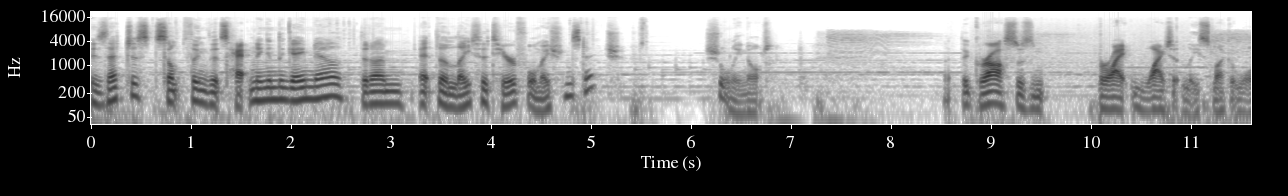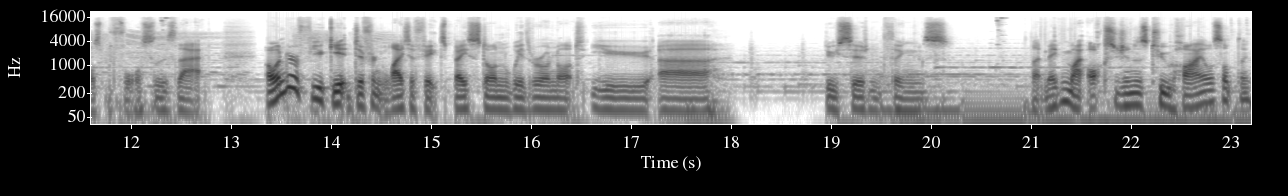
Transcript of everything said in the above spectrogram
Is that just something that's happening in the game now? That I'm at the later terraformation stage? Surely not. The grass isn't bright white at least like it was before, so there's that. I wonder if you get different light effects based on whether or not you uh, do certain things. Like maybe my oxygen is too high or something?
